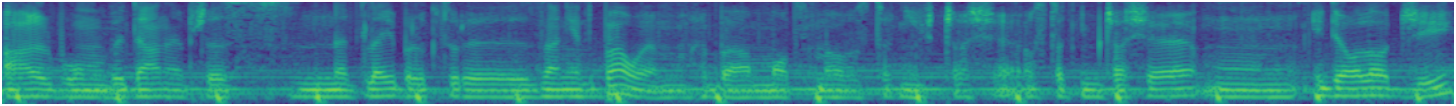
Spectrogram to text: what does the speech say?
album wydany przez netlabel, który zaniedbałem chyba mocno w ostatnim czasie, ostatnim czasie mm, Ideology,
